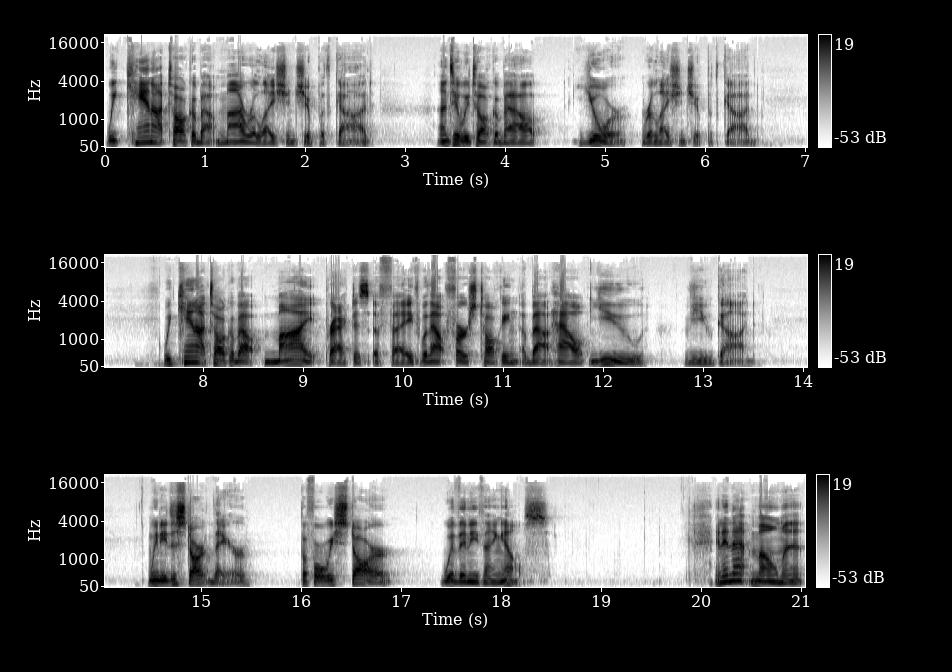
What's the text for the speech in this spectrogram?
we cannot talk about my relationship with God until we talk about your relationship with God. We cannot talk about my practice of faith without first talking about how you view God. We need to start there before we start with anything else. And in that moment,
